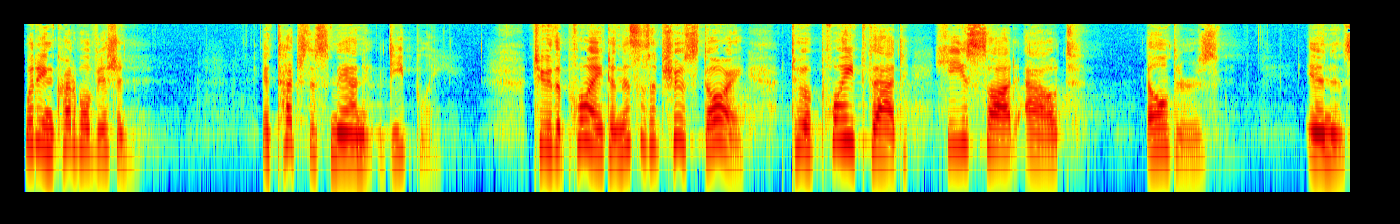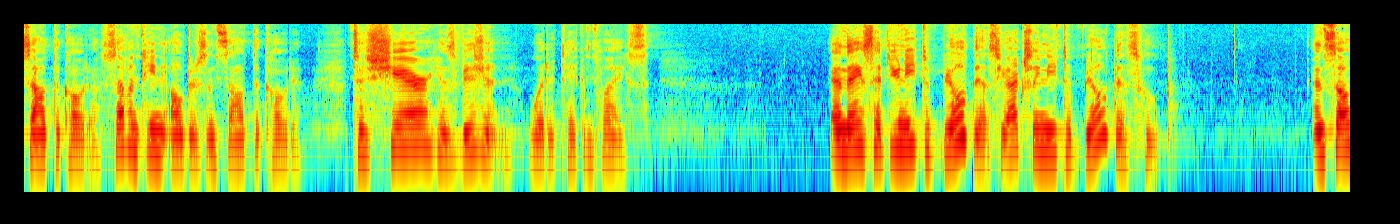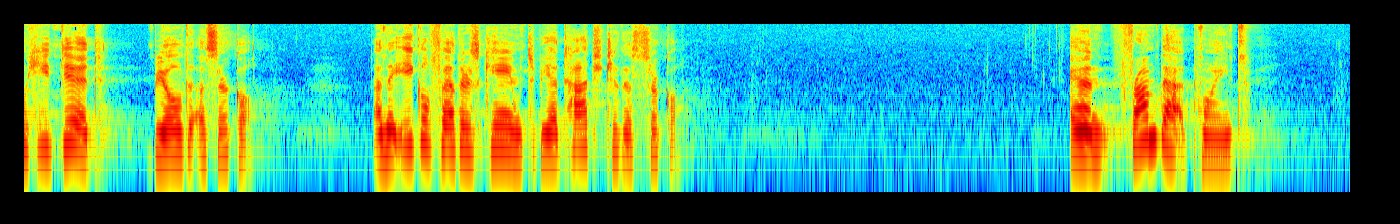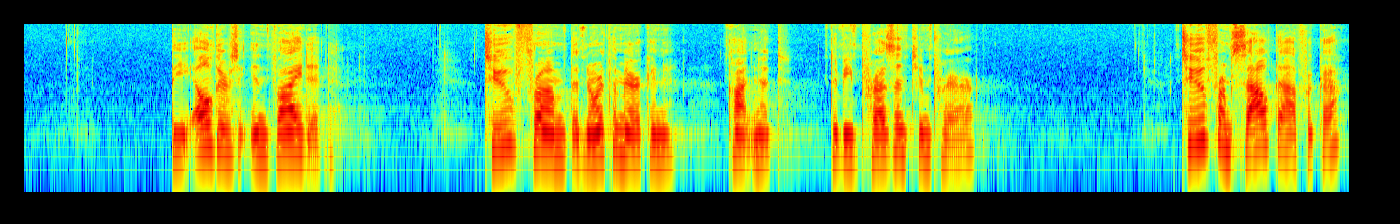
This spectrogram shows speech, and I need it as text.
what an incredible vision. It touched this man deeply to the point, and this is a true story, to a point that he sought out elders in South Dakota, 17 elders in South Dakota, to share his vision, what had taken place. And they said, You need to build this. You actually need to build this hoop. And so he did build a circle. And the eagle feathers came to be attached to this circle. And from that point, the elders invited two from the North American continent to be present in prayer, two from South Africa.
